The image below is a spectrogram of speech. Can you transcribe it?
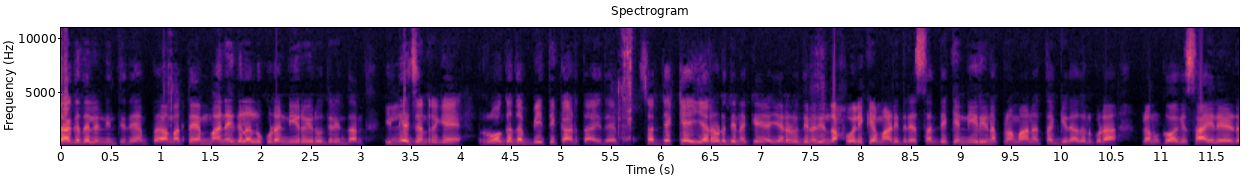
ಜಾಗದಲ್ಲಿ ನಿಂತಿದೆ. ಮತ್ತೆ ಮನೆಗಳಲ್ಲೂ ಕೂಡ ನೀರು ಇರುವುದರಿಂದ ಇಲ್ಲಿಯ ಜನರಿಗೆ ರೋಗದ ಭೀತಿ ಕಾಡ್ತಾ ಇದೆ. ಸದ್ಯಕ್ಕೆ ಎರಡು ದಿನಕ್ಕೆ, ಎರಡು ದಿನದಿಂದ ಹೋಲಿಕೆ ಮಾಡಿದ್ರೆ ಸದ್ಯಕ್ಕೆ ನೀರಿನ ಪ್ರಮಾಣ ತಗ್ಗಿದೆ. ಅದರಲ್ಲೂ ಕೂಡ ಪ್ರಮುಖವಾಗಿ ಸಾಯಿಲೇಡ್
